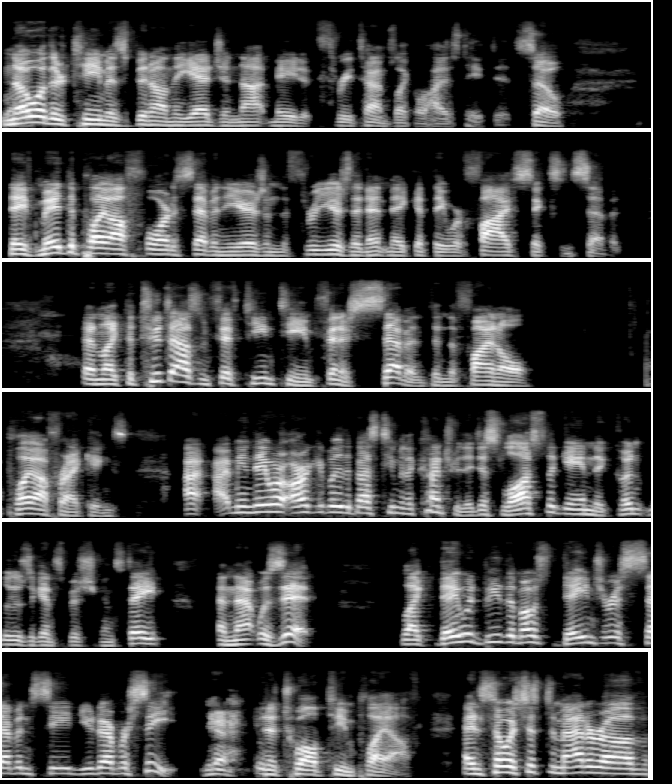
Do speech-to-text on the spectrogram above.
Right. No other team has been on the edge and not made it three times like Ohio State did. So they've made the playoff four to seven years, and the three years they didn't make it, they were five, six, and seven. And like the 2015 team finished seventh in the final playoff rankings. I, I mean, they were arguably the best team in the country. They just lost the game. They couldn't lose against Michigan State, and that was it. Like they would be the most dangerous seven seed you'd ever see yeah. in a 12 team playoff. And so it's just a matter of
